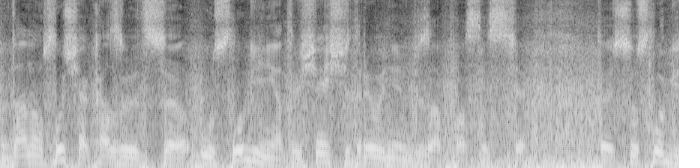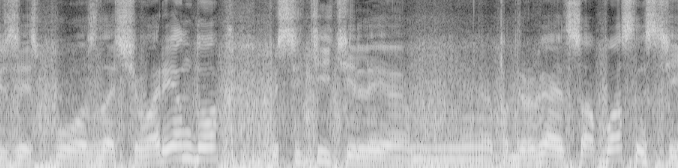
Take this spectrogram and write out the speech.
в данном случае оказываются услуги, не отвечающие требованиям безопасности. То есть услуги здесь по сдаче в аренду, посетители подвергаются опасности.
